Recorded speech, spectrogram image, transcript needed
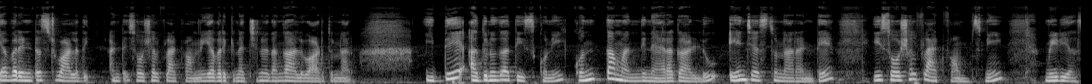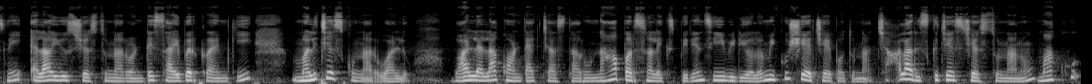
ఎవరి ఇంట్రెస్ట్ వాళ్ళది. అంటే సోషల్ ప్లాట్ఫామ్ని ఎవరికి నచ్చిన విధంగా వాళ్ళు వాడుతున్నారు. ఇదే అదునుగా తీసుకొని కొంతమంది నేరగాళ్ళు ఏం చేస్తున్నారంటే ఈ సోషల్ ప్లాట్ఫామ్స్ని మీడియాస్ని ఎలా యూస్ చేస్తున్నారు అంటే సైబర్ క్రైమ్కి మలిచేసుకున్నారు వాళ్ళు. వాళ్ళు ఎలా కాంటాక్ట్ చేస్తారు? నా పర్సనల్ ఎక్స్పీరియన్స్ ఈ వీడియోలో మీకు షేర్ చేయబోతున్నా. చాలా రిస్క్ చేసి చేస్తున్నాను. మాకు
